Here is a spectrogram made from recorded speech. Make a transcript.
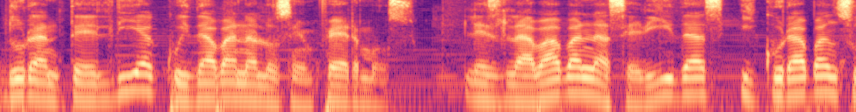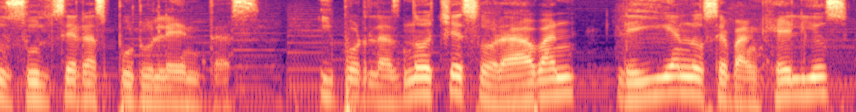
Durante el día cuidaban a los enfermos, les lavaban las heridas y curaban sus úlceras purulentas, y por las noches oraban, leían los evangelios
